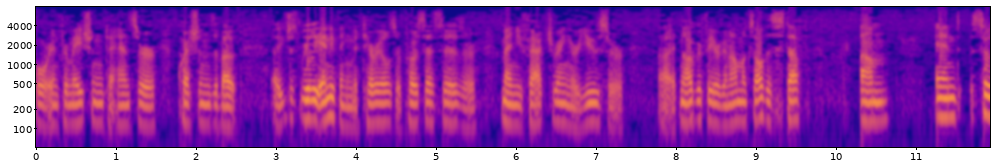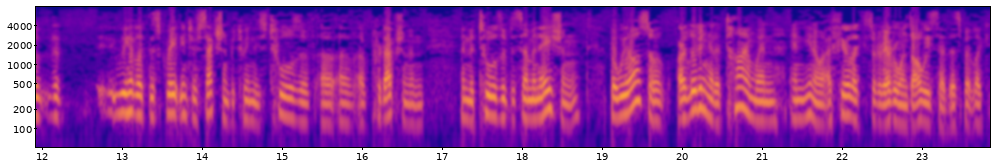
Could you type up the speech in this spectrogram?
for information, to answer questions about uh, just really anything, materials or processes or manufacturing or use or uh, ethnography, ergonomics, all this stuff. Um, and so the, we have like this great intersection between these tools of, of, of production and, and the tools of dissemination. But we also are living at a time when, and you know, I feel like sort of everyone's always said this, but like,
